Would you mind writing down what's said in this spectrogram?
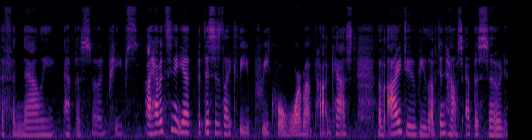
the finale episode, peeps. I haven't seen it yet, but this is like the prequel warm up podcast of I Do Beloved in House episode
